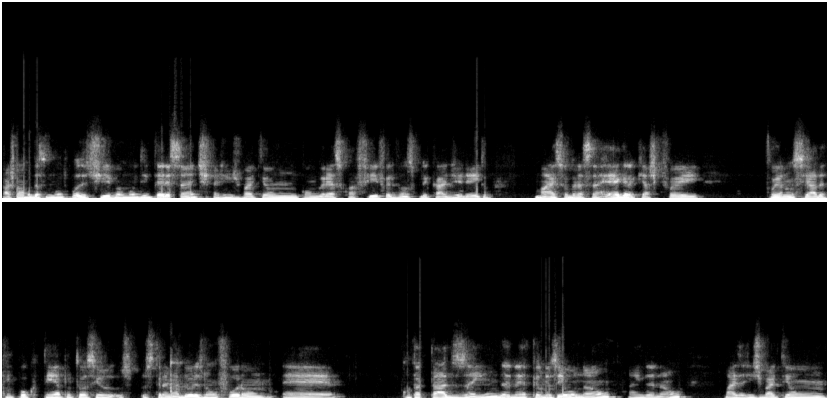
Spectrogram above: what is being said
acho que é uma mudança muito positiva, muito interessante. A gente vai ter um congresso com a FIFA, eles vão explicar direito mais sobre essa regra, que acho que foi, foi anunciada tem pouco tempo. Então, assim, os, os treinadores não foram é, contactados ainda, né? Pelo menos eu não, ainda não, mas a gente vai ter um,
